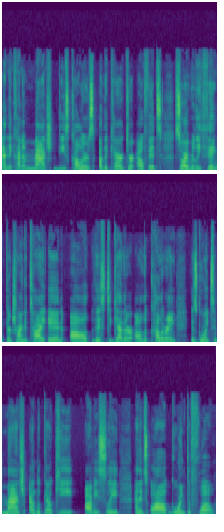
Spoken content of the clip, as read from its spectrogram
and they kind of match these colors of the character outfits. So I really think they're trying to tie in all this together. All the coloring is going to match at Lookout Cay, obviously, and it's all going to flow.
